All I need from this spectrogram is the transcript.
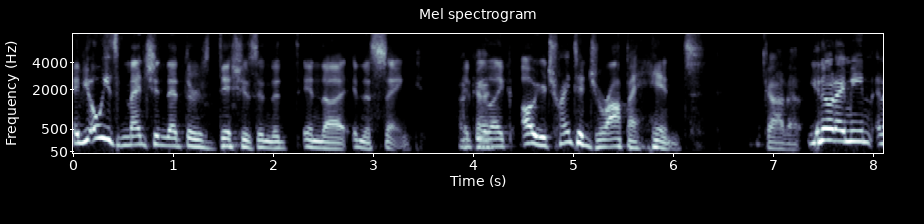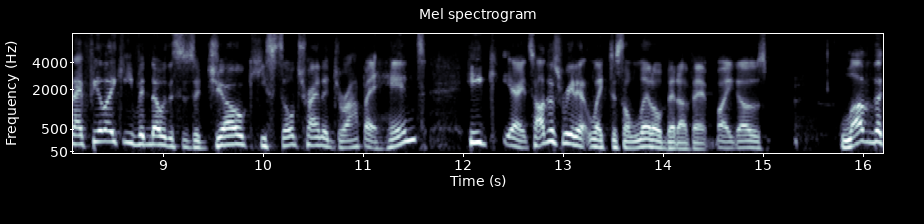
if you always mention that there's dishes in the in the in the sink, it'd be like, oh, you're trying to drop a hint. Got it. You know what I mean? And I feel like even though this is a joke, he's still trying to drop a hint. He, yeah, so I'll just read it like just a little bit of it. But he goes, Love the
